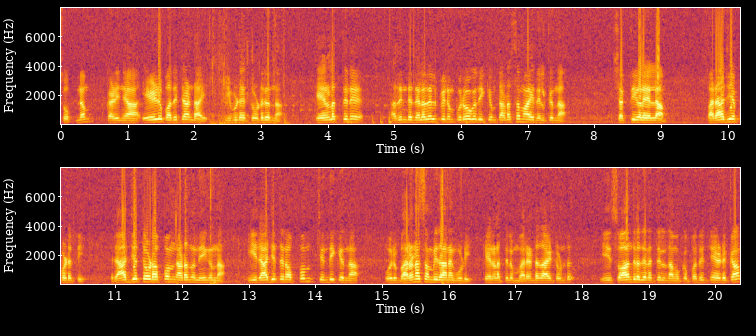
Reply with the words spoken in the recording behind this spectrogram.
സ്വപ്നം. കഴിഞ്ഞ ഏഴ് പതിറ്റാണ്ടായി ഇവിടെ തുടരുന്ന കേരളത്തിന് അതിന്റെ നിലനിൽപ്പിനും പുരോഗതിക്കും തടസ്സമായി നിൽക്കുന്ന ശക്തികളെയെല്ലാം പരാജയപ്പെടുത്തി രാജ്യത്തോടൊപ്പം നടന്നു നീങ്ങുന്ന ഈ രാജ്യത്തിനൊപ്പം ചിന്തിക്കുന്ന ഒരു ഭരണ സംവിധാനം കൂടി കേരളത്തിലും വരേണ്ടതായിട്ടുണ്ട്. ഈ സ്വാതന്ത്ര്യ ദിനത്തിൽ നമുക്ക് പ്രതിജ്ഞ എടുക്കാം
